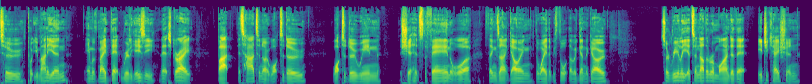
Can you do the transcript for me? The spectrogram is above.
to put your money in, and we've made that really easy. That's great, but it's hard to know what to do, what to do when the shit hits the fan or things aren't going the way that we thought they were going to go. So, really, it's another reminder that education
